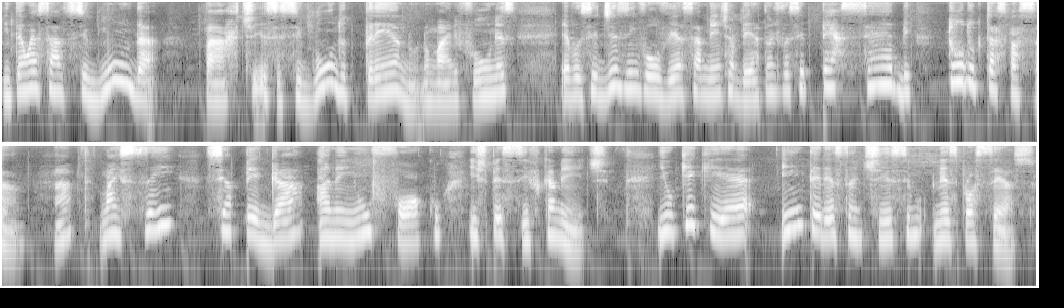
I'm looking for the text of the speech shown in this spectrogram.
Então, essa segunda parte, esse segundo treino no Mindfulness, é você desenvolver essa mente aberta, onde você percebe tudo o que está se passando, tá? mas sem se apegar a nenhum foco especificamente. E o que, que é interessantíssimo nesse processo?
